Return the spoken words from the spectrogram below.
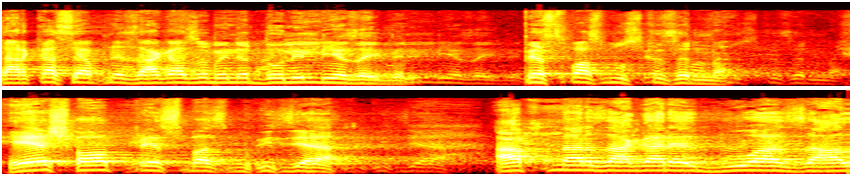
তার কাছে আপনি জাগা জমিনের দলিল নিয়ে যাইবেন। পেসপাস বুঝতেছেন না। হে, সব পেসপাস বুঝা আপনার জাগারে বুয়া, জাল,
